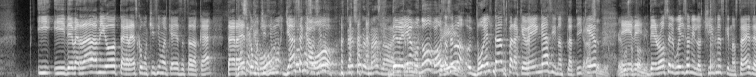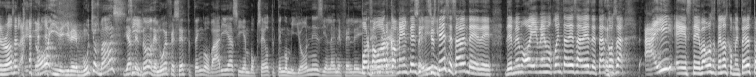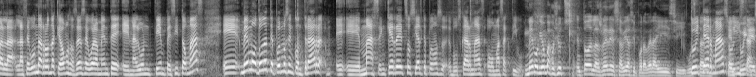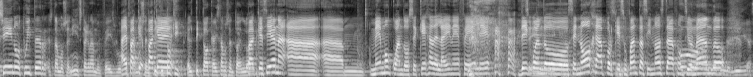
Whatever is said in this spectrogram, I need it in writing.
y, de verdad, amigo, te agradezco muchísimo el que hayas estado acá. Te agradezco muchísimo. Ya se acabó. Tres horas más. Deberíamos, no, vamos a hacer vueltas para que vengas y nos platiques eh, de, Russell Wilson y los chismes que nos traes de Russell. no, y, de muchos más. Ya no, del UFC te tengo varias y en boxeo te tengo millones y en la NFL. Por favor, comenten. Si, ustedes se saben de, de, de Memo, oye, Memo, cuenta de esa vez, de tal cosa ahí este, vamos a tener los comentarios para la, segunda ronda que vamos a hacer seguramente en algún tiempecito más. Eh, Memo, ¿dónde te podemos encontrar eh, eh, más? ¿En qué red social te podemos buscar más o más activo? Memo-shoots en todas las redes sabidas y por haber ahí si gustan. ¿Twitter más o Instagram? sí, no, Twitter. Estamos en Instagram, en Facebook. estamos en TikTok. El TikTok, ahí estamos en todo. En para que sigan a, mm, Memo cuando se queja de la NFL, de cuando se enoja porque su fantasy no está funcionando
